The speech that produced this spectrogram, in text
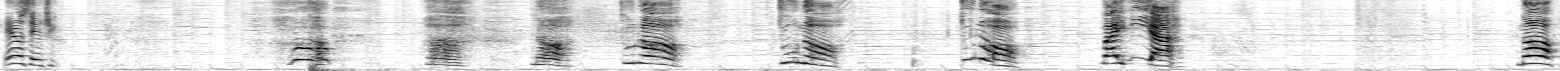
E non sei un cic... Oh, oh, no! Tu no! Tu no! Tu no! Vai via! No!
